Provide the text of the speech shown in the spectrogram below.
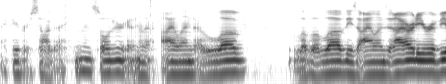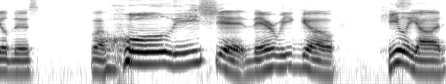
my favorite saga. Human Soldier, got another island. I love, love, love, love these islands. And I already revealed this, but holy shit, there we go. Heliod,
